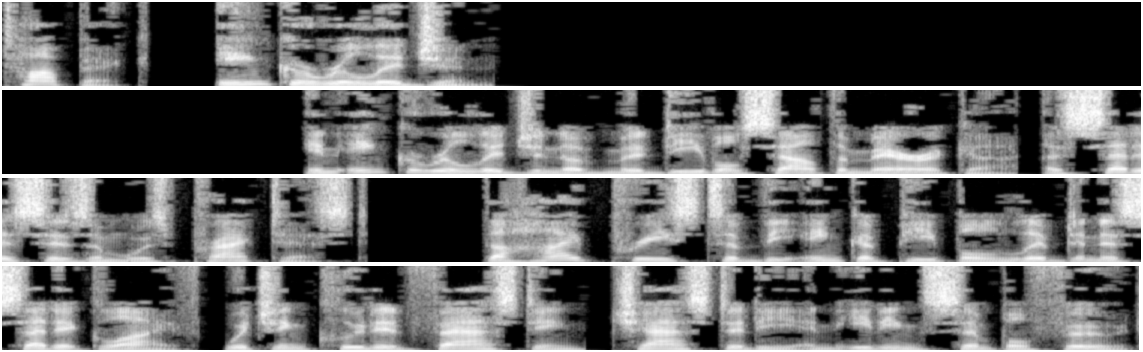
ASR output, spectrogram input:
Topic: Inca religion In Inca religion of medieval South America, asceticism was practiced. The high priests of the Inca people lived an ascetic life, which included fasting, chastity and eating simple food.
